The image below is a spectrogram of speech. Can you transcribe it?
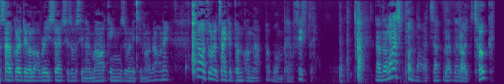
So I've got to do a lot of research. There's obviously no markings or anything like that on it. So I thought I'd take a punt on that at £1.50. Now the last punt that I, that, that I took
